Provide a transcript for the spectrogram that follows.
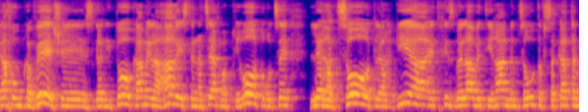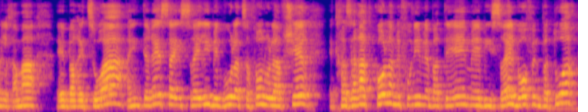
ככה הוא מקווה שסגניתו קמלה האריס תנצח בבחירות, הוא רוצה לרצות, להרגיע את חיזבאללה ואת איראן באמצעות הפסקת המלחמה אה, ברצועה. האינטרס הישראלי בגבול הצפון הוא לאפשר את חזרת כל המפונים לבתיהם אה, בישראל באופן בטוח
